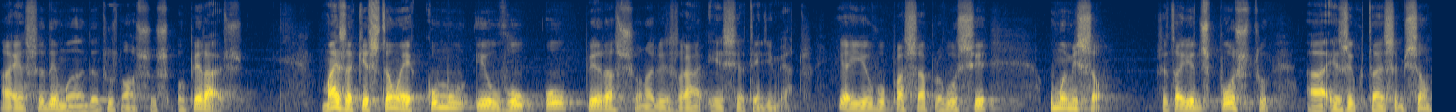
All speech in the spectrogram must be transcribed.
a essa demanda dos nossos operários. Mas a questão é como eu vou operacionalizar esse atendimento. E aí eu vou passar para você uma missão. Você estaria disposto a executar essa missão?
